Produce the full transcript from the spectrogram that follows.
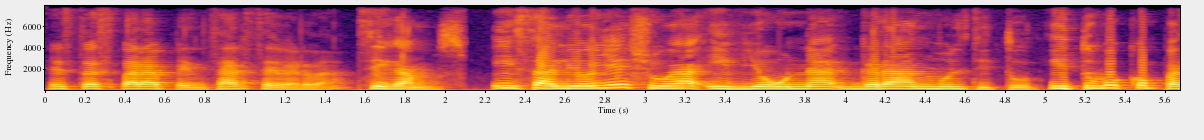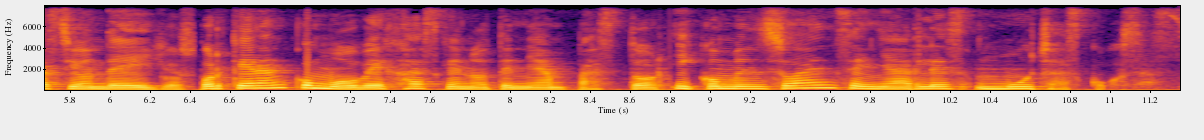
Esto es para pensarse, ¿verdad? Sigamos. Y salió Yeshua y vio una gran multitud y tuvo compasión de ellos, porque eran como ovejas que no tenían pastor, y comenzó a enseñarles muchas cosas.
